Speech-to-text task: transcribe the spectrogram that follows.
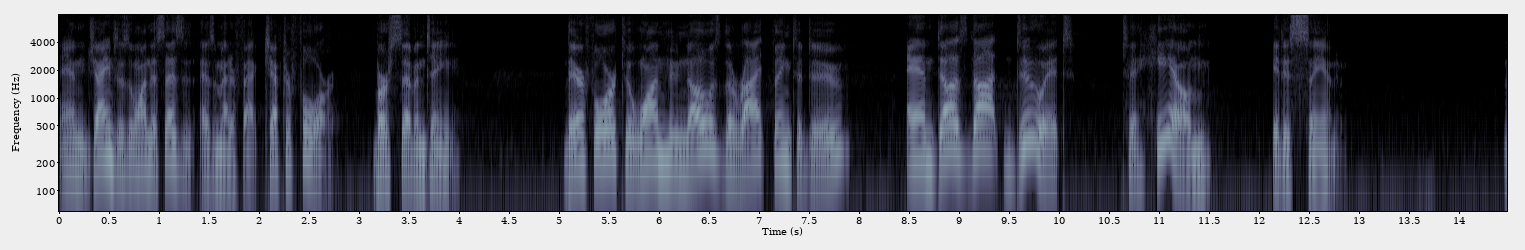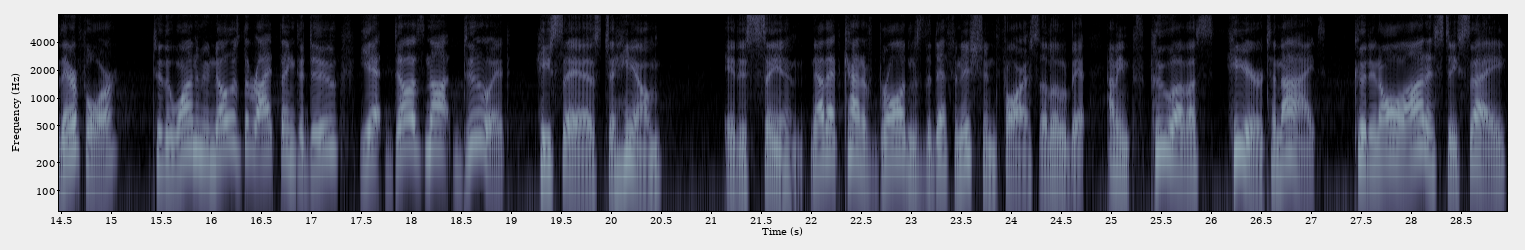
And James is the one that says it, as a matter of fact, chapter 4, verse 17. Therefore, to one who knows the right thing to do and does not do it, to him it is sin. Therefore, to the one who knows the right thing to do, yet does not do it, he says, to him it is sin. Now, that kind of broadens the definition for us a little bit. I mean, who of us here tonight could, in all honesty, say,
